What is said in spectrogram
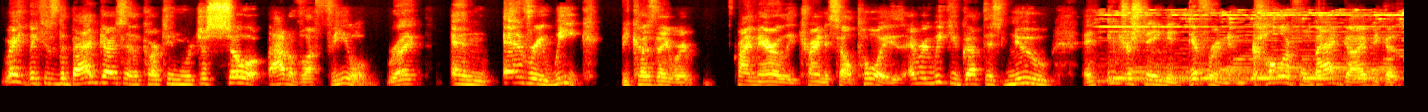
Right, because the bad guys in the cartoon were just so out of left field. right? And every week, because they were primarily trying to sell toys, every week you've got this new and interesting and different and colorful bad guy because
